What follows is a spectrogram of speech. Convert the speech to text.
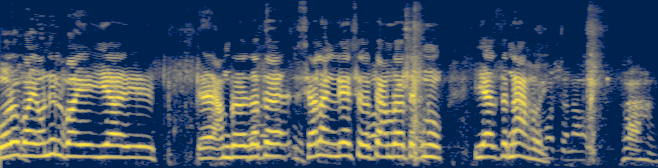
বড় ভাই অনিল ভাই ইয়া আমরা যাতে স্যালাইন লিয়েছে যাতে আমরা যাতে কোনো ইয়া যাতে না হয়। হ্যাঁ হ্যাঁ।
